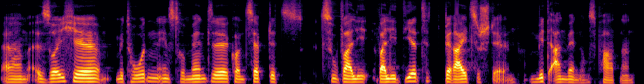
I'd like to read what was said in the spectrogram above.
ähm, solche Methoden, Instrumente, Konzepte zu validiert bereitzustellen mit Anwendungspartnern.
